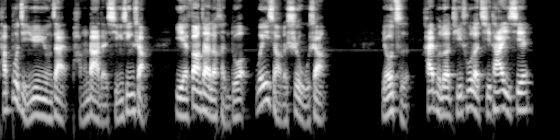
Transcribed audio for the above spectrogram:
他不仅运用在庞大的行星上，也放在了很多微小的事物上。由此，开普勒提出了其他一些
